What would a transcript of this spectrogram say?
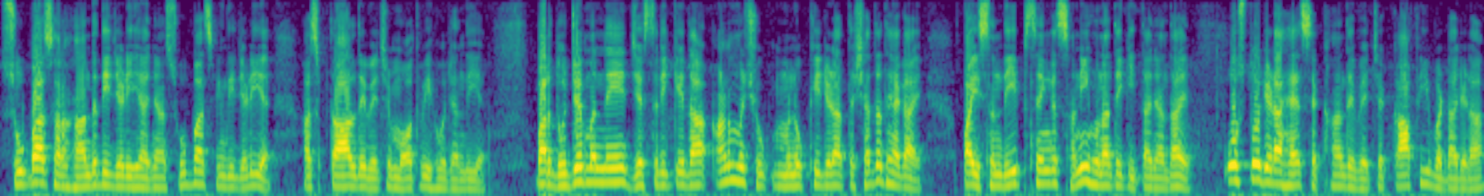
ਸੂਬਾ ਸਰਹੰਦ ਦੀ ਜਿਹੜੀ ਹੈ ਜਾਂ ਸੂਬਾ ਸਿੰਘ ਦੀ ਜਿਹੜੀ ਹੈ, ਹਸਪਤਾਲ ਦੇ ਵਿੱਚ ਮੌਤ ਵੀ ਹੋ ਜਾਂਦੀ ਹੈ। ਪਰ ਦੂਜੇ ਮੰਨੇ ਜਿਸ ਤਰੀਕੇ ਦਾ ਅਣਮਨੁ- ਮਨੁੱਖੀ ਜਿਹੜਾ ਤਸ਼ੱਦਦ ਹੈਗਾ ਹੈ ਭਾਈ ਸੰਦੀਪ ਸਿੰਘ ਸਨੀ ਹੁਣਾਂ ਤੇ ਕੀਤਾ ਜਾਂਦਾ ਹੈ ਉਸ ਤੋਂ ਜਿਹੜਾ ਹੈ ਸਿੱਖਾਂ ਦੇ ਵਿੱਚ ਕਾਫੀ ਵੱਡਾ ਜਿਹੜਾ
